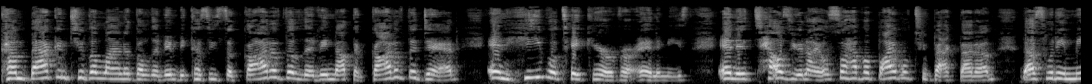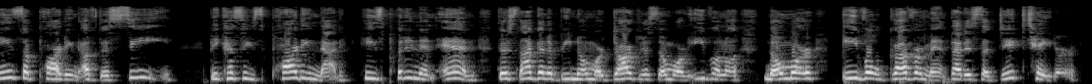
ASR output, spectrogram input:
come back into the land of the living because he's the God of the living, not the God of the dead, and he will take care of our enemies. And it tells you, and I also have a Bible to back that up. That's what he means, the parting of the sea because he's parting that. He's putting an end. There's not going to be no more darkness, no more evil, no, no more evil government that is a dictator.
